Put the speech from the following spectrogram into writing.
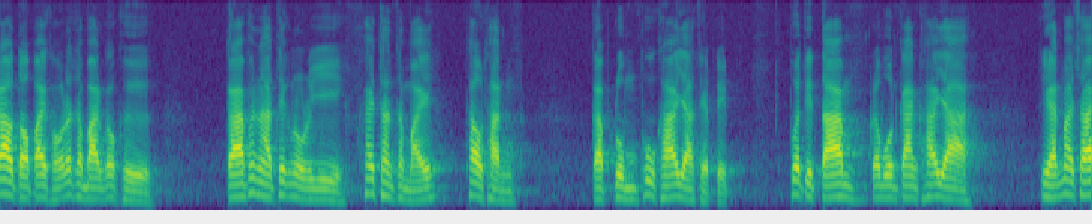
ก้าวต่อไปของรัฐบาลก็คือ การพัฒนาเทคโนโลยีให้ทันสมัยเท่าทัน กับกลุ่มผู้ค้ายาเสพติด เพื่อติดตามกระบวนการค้ายา ที่หันมาใช้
